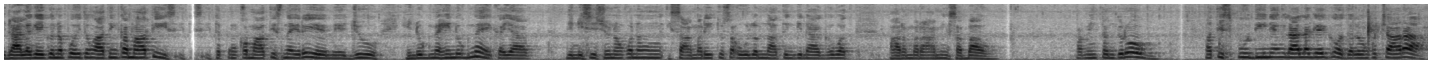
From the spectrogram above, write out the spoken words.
Ilalagay ko na po itong ating kamatis. Ito, pong kamatis na ire, eh, medyo hinog na hinog na eh. Kaya dinesisyonan ko ng isama rito sa ulam natin ginagawa para maraming sabaw. Pamintang durog. Patis po din yung ilalagay ko, dalawang kutsara.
